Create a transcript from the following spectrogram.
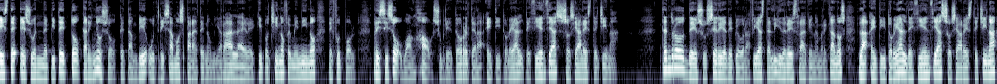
Este es un epíteto cariñoso que también utilizamos para denominar al equipo chino femenino de fútbol, precisó Wang Hao, subdirector de la editorial de Ciencias Sociales de China. Dentro de su serie de biografías de líderes latinoamericanos, la editorial de Ciencias Sociales de China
